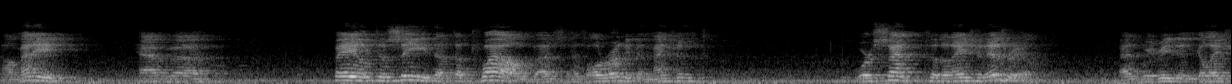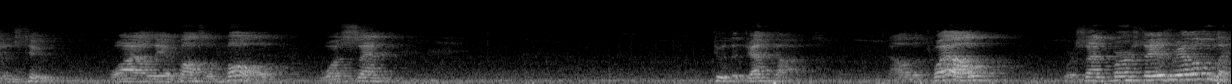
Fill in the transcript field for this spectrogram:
Now, many have uh, failed to see that the twelve, as has already been mentioned, were sent to the nation Israel, as we read in Galatians 2, while the Apostle Paul was sent to the Gentiles. Now, the twelve were sent first to Israel only.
